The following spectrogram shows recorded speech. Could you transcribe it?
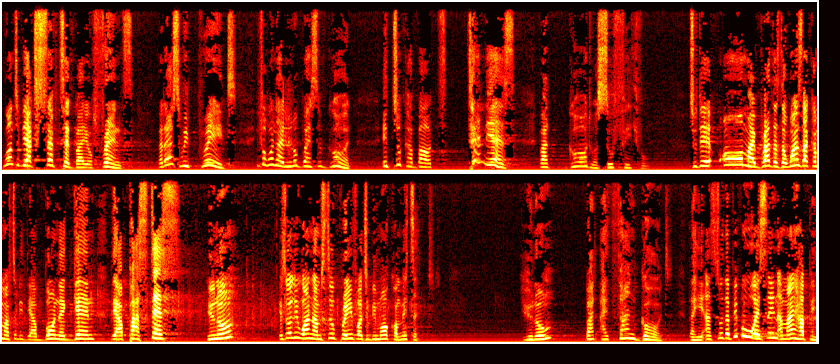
You want to be accepted by your friends. But as we prayed, even when I look back, I said, God, it took about 10 years. But God was so faithful. Today, all my brothers, the ones that come after me, they are born again, they are pastors, you know. It's only one I'm still praying for to be more committed, you know. But I thank God that He answered. So the people who were saying, Am I happy?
